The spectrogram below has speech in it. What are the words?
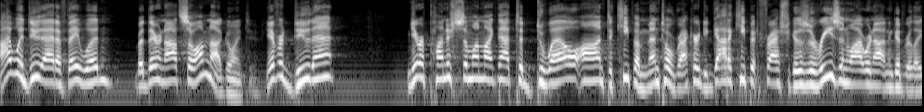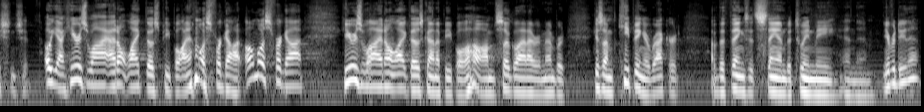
I would do that if they would but they're not, so I'm not going to. You ever do that? You ever punish someone like that to dwell on, to keep a mental record? You got to keep it fresh because there's a reason why we're not in a good relationship. Oh, yeah, here's why I don't like those people. I almost forgot. Almost forgot. Here's why I don't like those kind of people. Oh, I'm so glad I remembered because I'm keeping a record of the things that stand between me and them. You ever do that?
